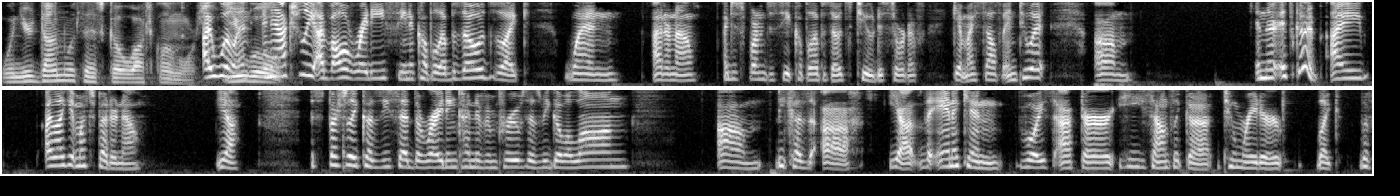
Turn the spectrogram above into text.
When you're done with this go watch clone wars I will. And, and actually, I've already seen a couple episodes. Like when I don't know, I just wanted to see a couple episodes too to sort of get myself into it. Um, and there, it's good. I I like it much better now. Yeah, especially because you said the writing kind of improves as we go along. Um, because uh, yeah, the Anakin voice actor, he sounds like a Tomb Raider, like the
